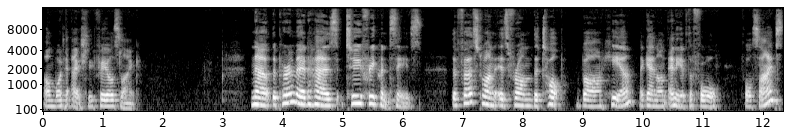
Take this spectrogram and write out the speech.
on what it actually feels like. Now, the pyramid has two frequencies. The first one is from the top bar here, again on any of the four, four sides,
